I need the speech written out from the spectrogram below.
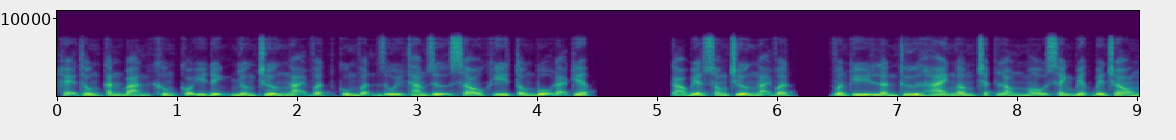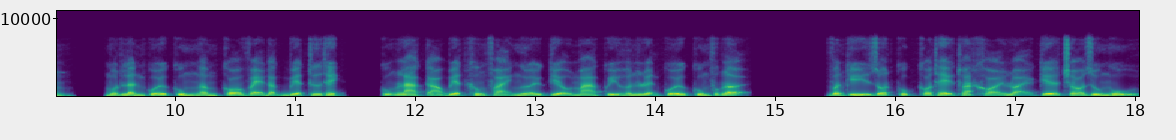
hệ thống căn bản không có ý định nhường chướng ngại vật cùng vận rủi tham dự sau khi tổng bộ đại kiếp. Cáo biệt xong chướng ngại vật, Vân Kỳ lần thứ hai ngâm chất lỏng màu xanh biếc bên trong, một lần cuối cùng ngầm có vẻ đặc biệt thư thích, cũng là cáo biệt không phải người kiểu ma quỷ huấn luyện cuối cùng phúc lợi. Vân Kỳ rốt cục có thể thoát khỏi loại kia cho dù ngủ,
